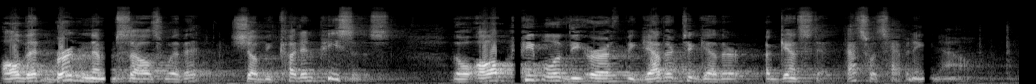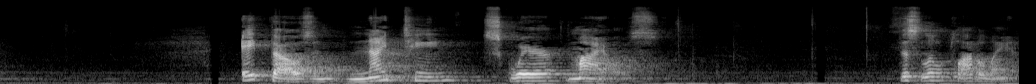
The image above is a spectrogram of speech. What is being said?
All that burden themselves with it shall be cut in pieces, though all people of the earth be gathered together against it. That's what's happening now. 8,019 square miles. This little plot of land.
